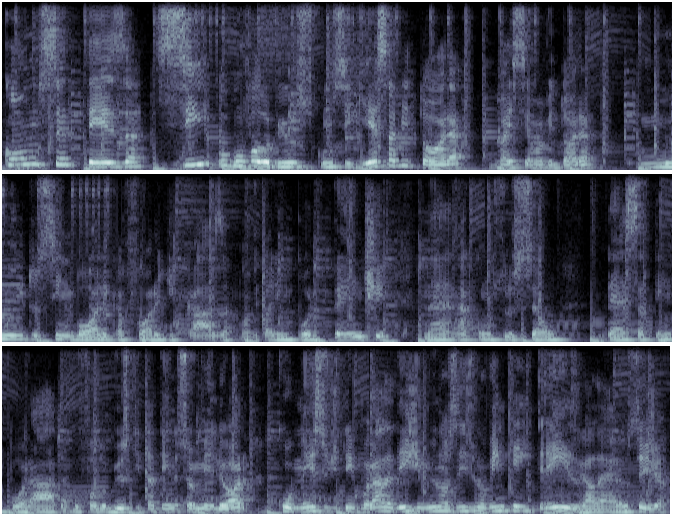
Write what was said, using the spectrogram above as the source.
com certeza, se Buffalo Bills conseguir essa vitória, vai ser uma vitória muito simbólica fora de casa, uma vitória importante né, na construção dessa temporada. Buffalo Bills que tá tendo seu melhor começo de temporada desde 1993, galera. Ou seja,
